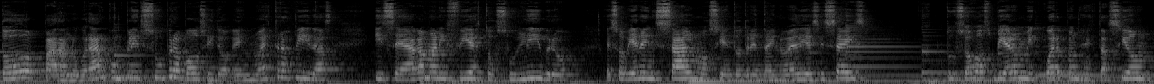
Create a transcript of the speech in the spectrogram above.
todo para lograr cumplir su propósito en nuestras vidas y se haga manifiesto su libro eso viene en Salmo 139, 16. Tus ojos vieron mi cuerpo en gestación,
